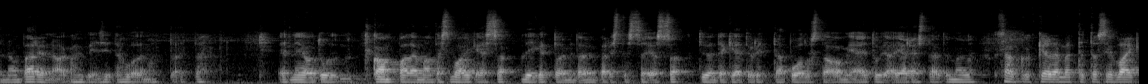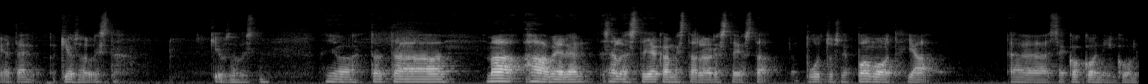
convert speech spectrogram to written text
että ne on pärjännyt aika hyvin siitä huolimatta, että, että ne joutuu kamppailemaan tässä vaikeassa liiketoimintaympäristössä, jossa työntekijät yrittää puolustaa omia etuja järjestäytymällä. Se on kieltämättä tosi vaikeaa ja kiusallista. Kiusallista. Joo, tota, mä haaveilen sellaisesta jakamistaloudesta, josta puuttuisi ne pomot ja ää, se koko niin kuin,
